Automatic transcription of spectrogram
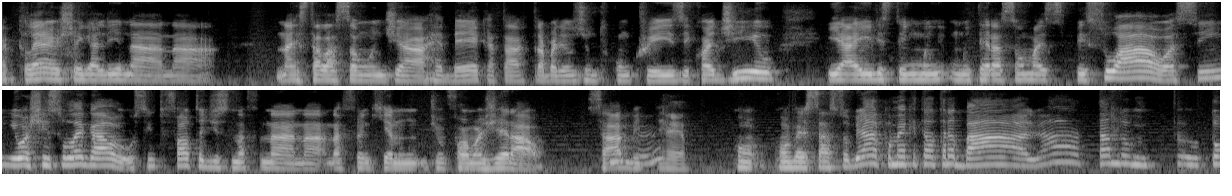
a Claire chega ali na, na, na instalação onde a Rebecca tá trabalhando junto com o Chris e com a Jill, e aí eles têm uma, uma interação mais pessoal, assim, e eu achei isso legal. Eu sinto falta disso na, na, na, na franquia num- de uma forma geral, sabe? Uhum. É. con- conversar sobre ah, como é que tá o trabalho, ah, tá no, eu tô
